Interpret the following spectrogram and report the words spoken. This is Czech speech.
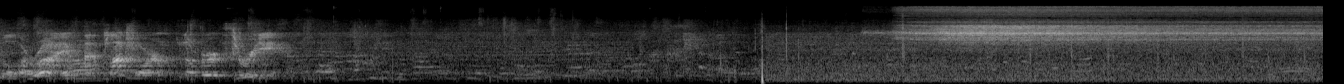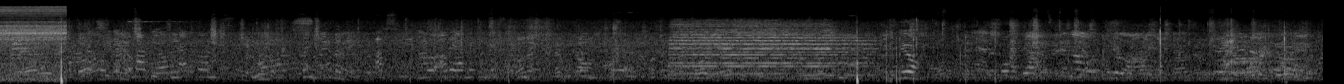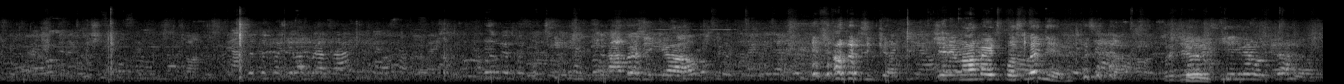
will arise. Říkal, já to říkal, že nemáme jít posledním. Protože ho vždycky někde odtáhne.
